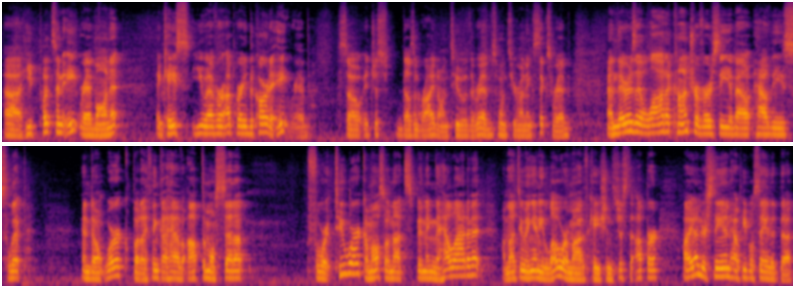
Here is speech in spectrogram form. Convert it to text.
Uh, he puts an 8 rib on it in case you ever upgrade the car to 8 rib so it just doesn't ride on two of the ribs once you're running 6 rib and there is a lot of controversy about how these slip and don't work, but I think I have optimal setup for it to work. I'm also not spinning the hell out of it. I'm not doing any lower modifications, just the upper. I understand how people say that the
